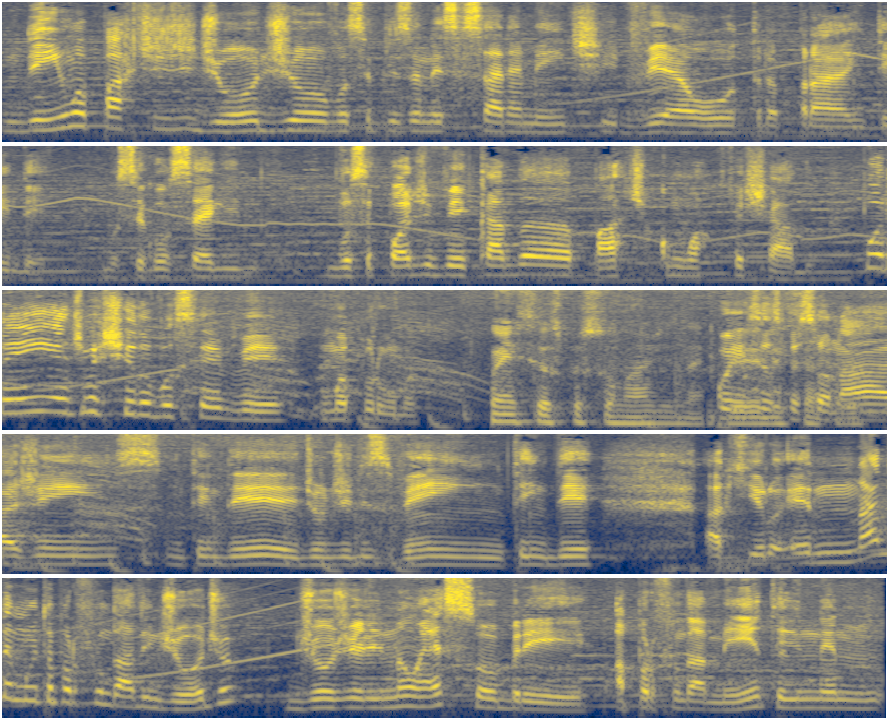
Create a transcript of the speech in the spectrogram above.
nenhuma parte de Jojo você precisa necessariamente ver a outra para entender. Você consegue. Você pode ver cada parte com um arco fechado. Porém, é divertido você ver uma por uma. Conhecer os personagens, né? Conhecer os Eles personagens, entender de onde eles vêm, entender aquilo. É, nada é muito aprofundado em Jojo. Jojo ele não é sobre aprofundamento, ele nem...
